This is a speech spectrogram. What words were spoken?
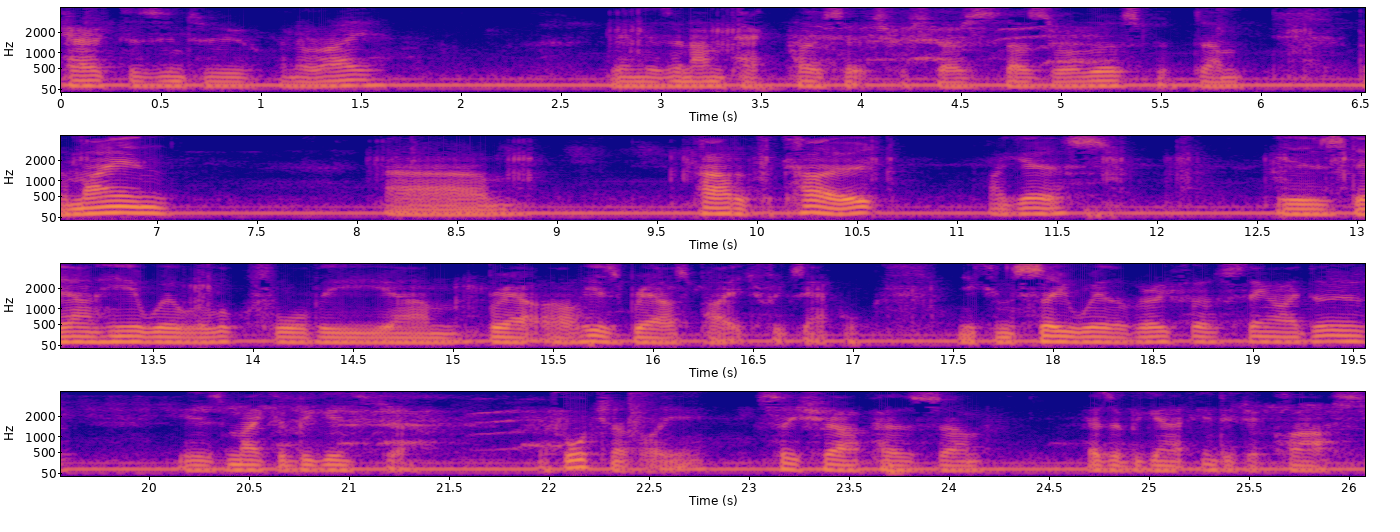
characters into an array then there's an unpack process which does does the reverse but um, the main um, part of the code I guess, is down here where we look for the um, browse, oh, here's browse page for example. You can see where the very first thing I do is make a big integer. Unfortunately, C Sharp has um, has a big integer class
